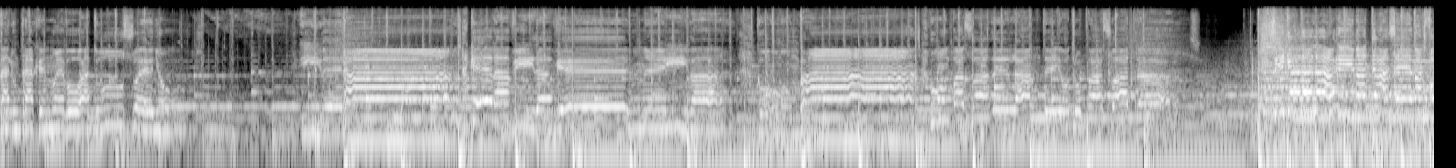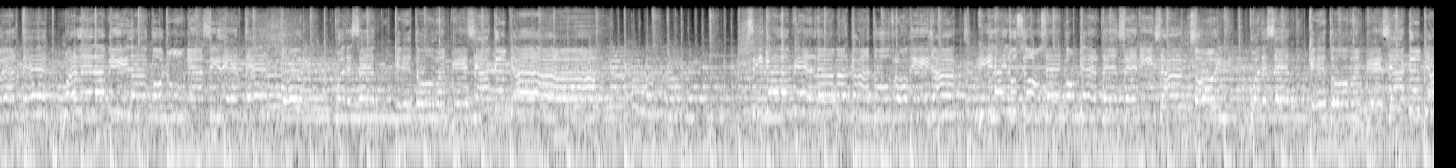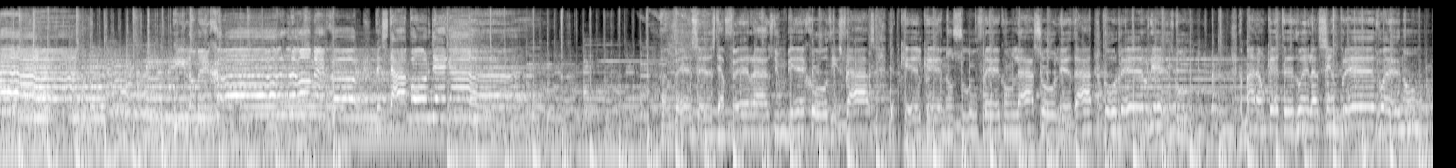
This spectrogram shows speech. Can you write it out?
Dale un traje nuevo a tus sueños y verás. Corre el riesgo. Amar aunque te duela siempre es bueno.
